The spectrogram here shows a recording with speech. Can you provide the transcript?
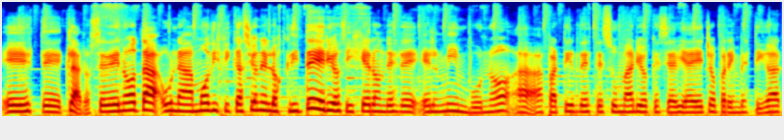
Este, claro, se denota una modificación en los criterios, dijeron desde el MIMBU, ¿no? A, partir de este sumario que se había hecho para investigar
